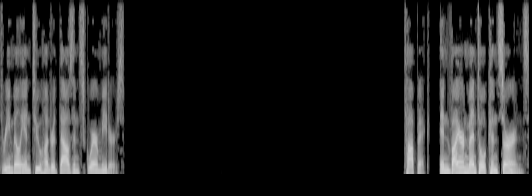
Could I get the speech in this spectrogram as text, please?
3,200,000 square meters. Topic: Environmental concerns.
